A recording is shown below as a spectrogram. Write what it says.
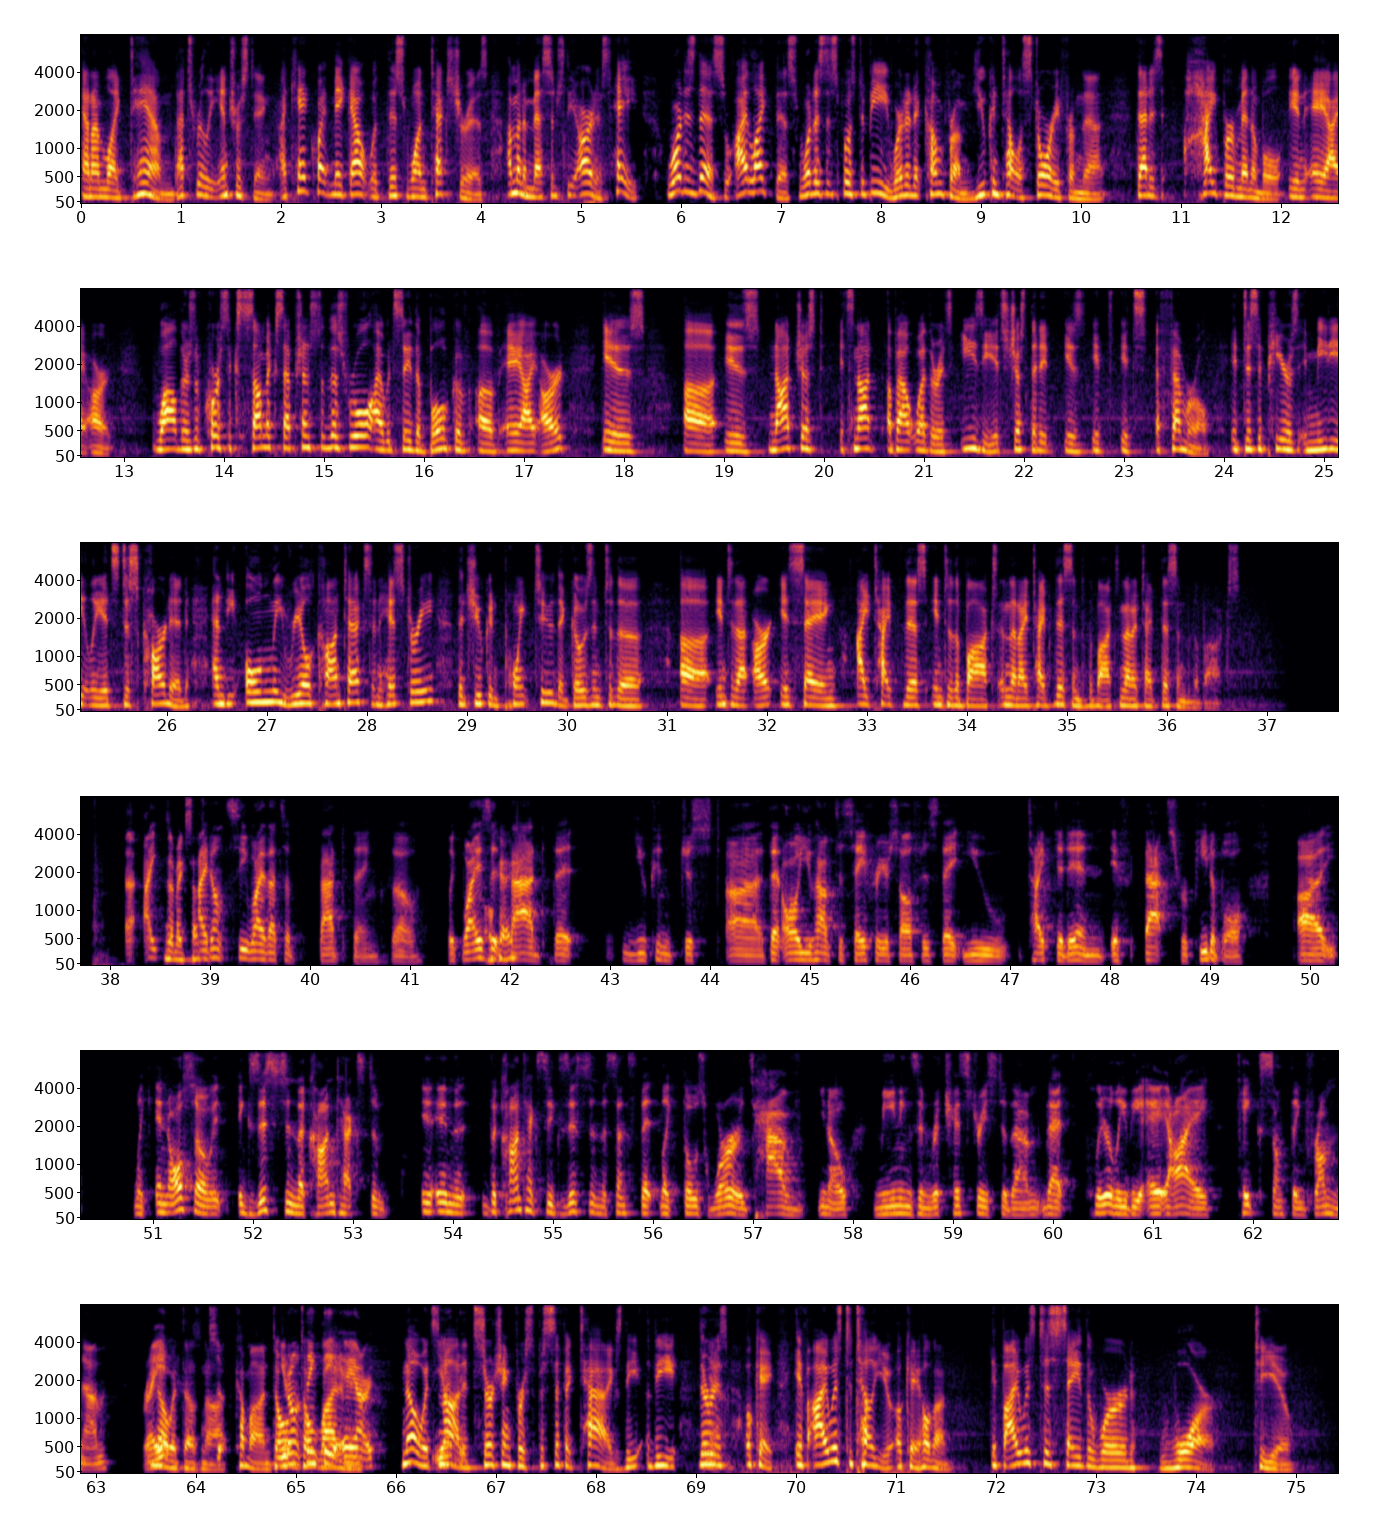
and I'm like, damn, that's really interesting. I can't quite make out what this one texture is. I'm gonna message the artist. Hey, what is this? I like this. What is it supposed to be? Where did it come from? You can tell a story from that. That is hyper minimal in AI art. while there's of course some exceptions to this rule, I would say the bulk of, of AI art is uh, is not just it's not about whether it's easy. It's just that it is it it's ephemeral. It disappears immediately. It's discarded, and the only real context and history that you can point to that goes into the uh, into that art is saying I typed this into the box, and then I typed this into the box, and then I typed this into the box. Uh, I Does that make sense? I don't see why that's a bad thing though. Like why is Okay. it bad that you can just uh that all you have to say for yourself is that you typed it in if that's repeatable. Uh like and also it exists in the context of in, the the context exists in the sense that like those words have, you know, meanings and rich histories to them that clearly the AI takes something from them, right? No, it does not. Come on, don't you don't, don't think lie the to me. AI No, it's not. It's searching for specific tags. The the there is Yeah. okay. If I was to tell you, okay, hold on. If I was to say the word war to you,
